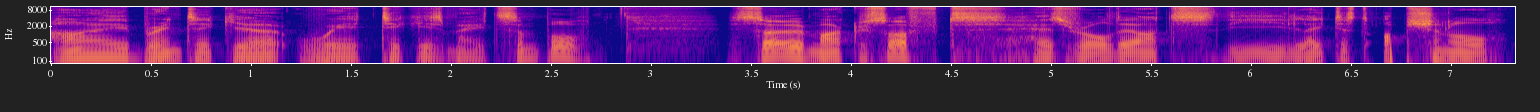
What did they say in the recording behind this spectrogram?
Hi, BrenTech here, where tech is made simple. So, Microsoft has rolled out the latest optional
